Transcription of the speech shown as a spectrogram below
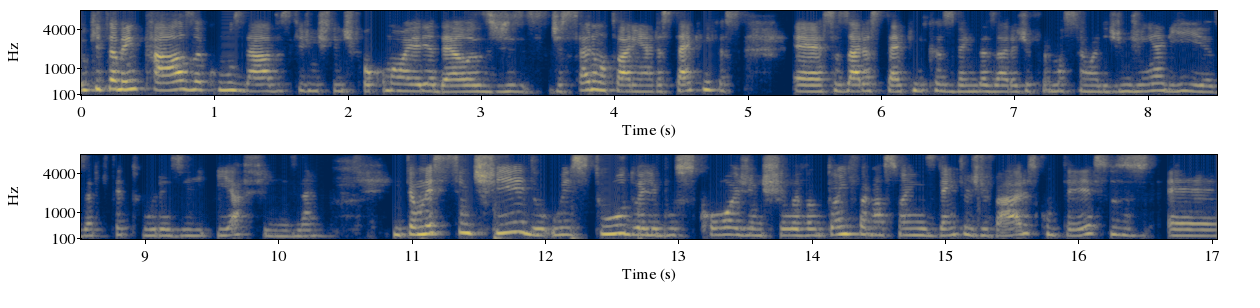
o que também casa com os dados que a gente identificou como a maioria delas disseram atuar em áreas técnicas. É, essas áreas técnicas vêm das áreas de formação ali, de engenharias, arquiteturas e, e, afins, né? Então, nesse sentido, o estudo, ele buscou, a gente levantou informações dentro de vários contextos é,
